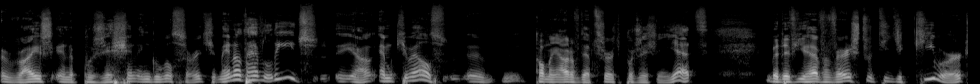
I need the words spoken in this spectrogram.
a, rise in a position in Google search. It may not have leads, you know, MQLs uh, coming out of that search position yet, but if you have a very strategic keyword,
